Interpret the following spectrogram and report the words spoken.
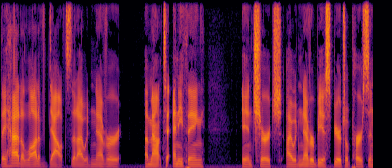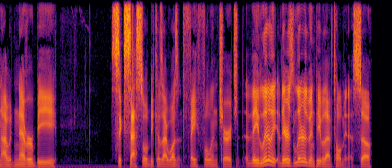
they had a lot of doubts that I would never amount to anything in church. I would never be a spiritual person. I would never be successful because I wasn't faithful in church. They literally there's literally been people that have told me this. So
